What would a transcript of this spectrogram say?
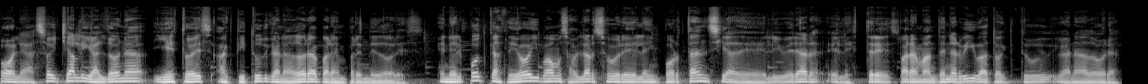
Hola, soy Charlie Galdona y esto es Actitud Ganadora para Emprendedores. En el podcast de hoy vamos a hablar sobre la importancia de liberar el estrés para mantener viva tu actitud ganadora.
